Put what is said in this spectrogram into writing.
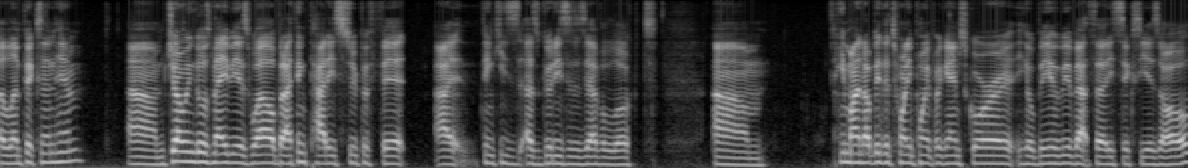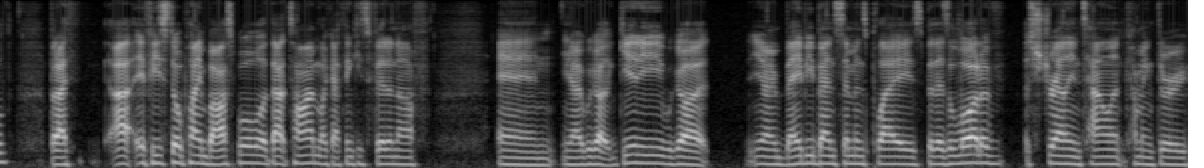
Olympics in him. Um, Joe Ingles maybe as well, but I think Patty's super fit. I think he's as good as he's ever looked. Um, he might not be the 20 point per game scorer. He'll be he'll be about 36 years old, but I uh, if he's still playing basketball at that time, like I think he's fit enough. And you know we got Giddey, we got you know maybe Ben Simmons plays, but there's a lot of Australian talent coming through.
